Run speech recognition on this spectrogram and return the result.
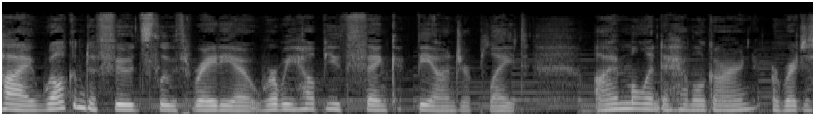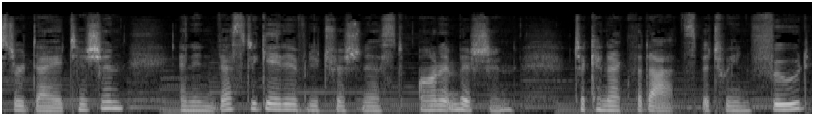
Hi, welcome to Food Sleuth Radio, where we help you think beyond your plate. I'm Melinda Hemmelgarn, a registered dietitian and investigative nutritionist on a mission to connect the dots between food,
